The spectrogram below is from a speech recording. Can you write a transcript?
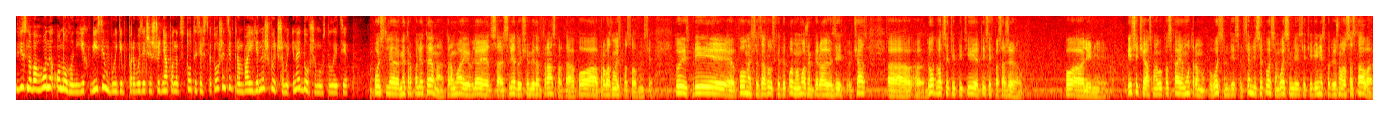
Звісно, вагони оновлені, їх вісім видів. Перевозячи щодня понад 100 тисяч святошинців, трамваї є найшвидшими і найдовшими у столиці. После метрополитена трамвай является следующим видом транспорта по провозной способности. То есть при полностью загрузке депо мы можем перевозить в час э, до 25 тысяч пассажиров по линии. И сейчас мы выпускаем утром 80, 78-80 единиц подвижного состава.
